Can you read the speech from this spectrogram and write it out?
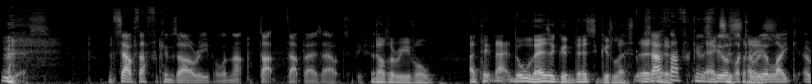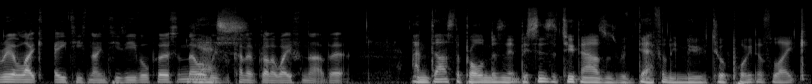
Yes. South Africans are evil, and that, that, that bears out. To be fair, Another evil. I think that oh, there's a good there's a good lesson. Uh, South Africans feels like a real like a real like eighties nineties evil person though. and We've kind of gone away from that a bit. and that's the problem, isn't it? But since the 2000s, we've definitely moved to a point of like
